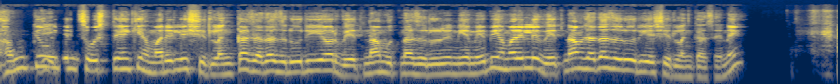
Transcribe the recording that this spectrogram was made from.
हम क्यों ये सोचते हैं कि हमारे लिए श्रीलंका ज़्यादा ज़रूरी है और वियतनाम उतना ज़रूरी नहीं है मे भी हमारे लिए वियतनाम ज़्यादा ज़रूरी है श्रीलंका से नहीं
